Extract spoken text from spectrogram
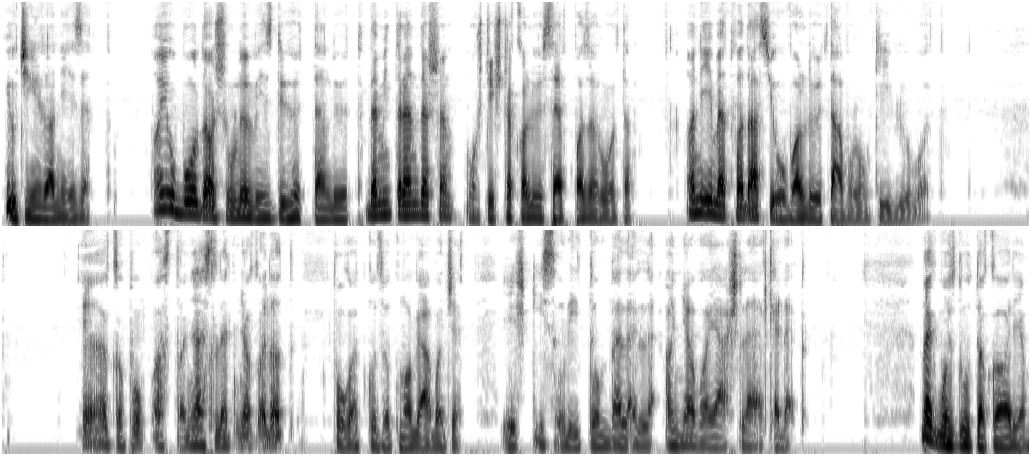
Eugene-ra nézett. A jobb oldalsó lövész dühötten lőtt, de mint rendesen, most is csak a lőszert pazarolta. A német vadász jóval lőtávolon kívül volt. Elkapom azt a nyeszlet nyakadat, fogadkozott magába Jack, és kiszorítom bele a nyavajás lelkedet. Megmozdult a karja,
